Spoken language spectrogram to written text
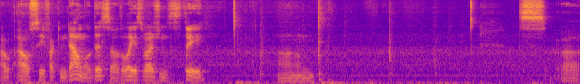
I'll, I'll see if I can download this, so the latest version is 3. Um, Uh,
